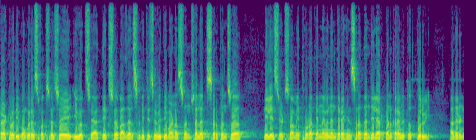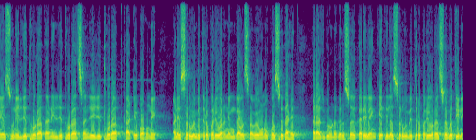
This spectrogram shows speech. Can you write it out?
राष्ट्रवादी काँग्रेस पक्षाचे युवकचे अध्यक्ष बाजार समितीचे विद्यमान संचालक सरपंच निलेश शेठ स्वामी थोरात यांना विनंती राहील श्रद्धांजली अर्पण करावी. तत्पूर्वी आदरणीय सुनीलजी थोरात अनिलजी थोरात संजयजी थोरात काटे पाहुणे आणि सर्व मित्रपरिवार निमगाव सावे म्हणून उपस्थित आहेत. राजगुरुनगर सहकारी बँकेतील सर्व मित्रपरिवाराच्या वतीने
